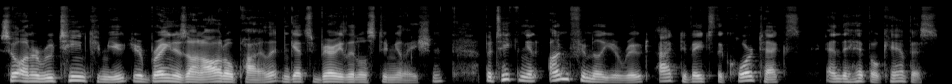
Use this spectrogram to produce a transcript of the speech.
So on a routine commute, your brain is on autopilot and gets very little stimulation, but taking an unfamiliar route activates the cortex and the hippocampus.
